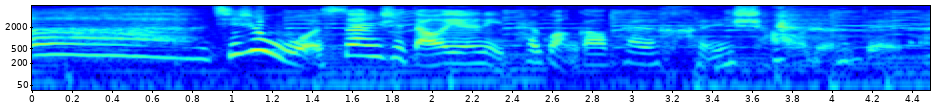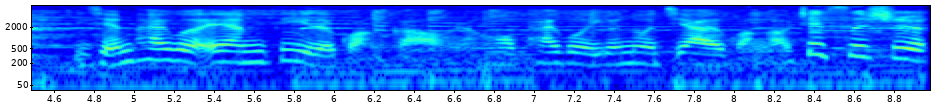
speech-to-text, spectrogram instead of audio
啊，其实我算是导演里拍广告拍的很少的，对，以前拍过 AMD 的广告，然后拍过一个诺基亚的广告，这次是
